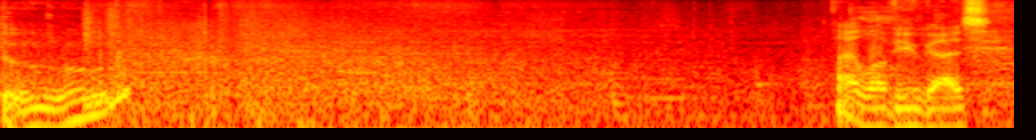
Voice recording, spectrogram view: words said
Ooh. love you guys.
